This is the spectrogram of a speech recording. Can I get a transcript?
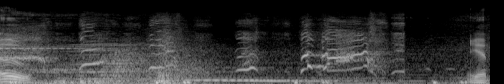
Oh. Yep.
